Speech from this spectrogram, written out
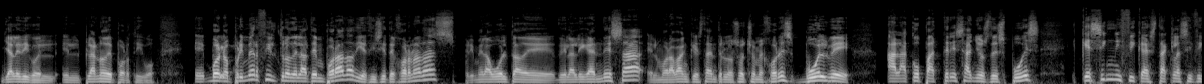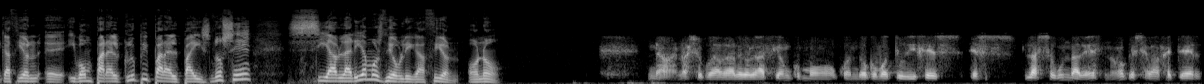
ya le digo, el, plano deportivo. Eh, bueno, primer filtro de la temporada, 17 jornadas, primera vuelta de, la Liga Endesa, el Moraván que está entre los ocho mejores, vuelve a la Copa tres años después. ¿Qué significa esta clasificación, eh, Ivonne, para el club y para el país? No sé si hablaríamos de obligación o no. No, no se puede hablar de obligación como cuando, como tú dices, es la segunda vez, ¿no? Que se va a meter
